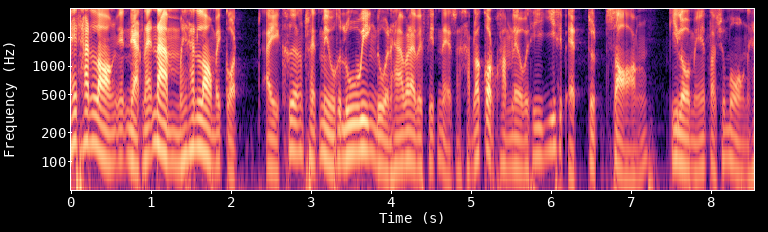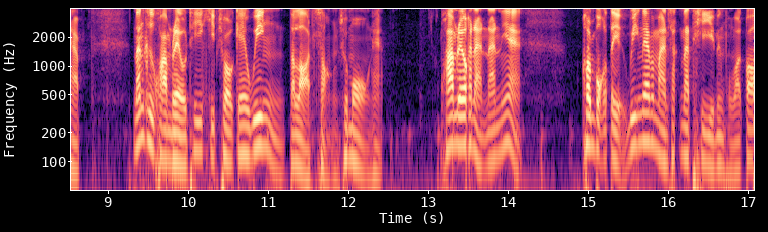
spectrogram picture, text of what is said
ให้ท่านลองอยากแนะนำให้ท่านลองไปกดไอ้เครื่องเทรดมิลคือลู่วิ่งดูนะฮะเวลาไปฟิตเนสนะครับแล้วกดความเร็วไปที่ 21.2 กิโลเมตรต่อชั่วโมงนะครับนั่นคือความเร็วที่คลิปโชเก้วิ่งตลอด 2 ชั่วโมงฮะความเร็วขนาดนั้นเนี่ย คนปกติวิ่งได้ประมาณสักนาทีหนึ่งผมว่าก็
